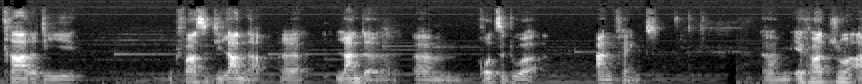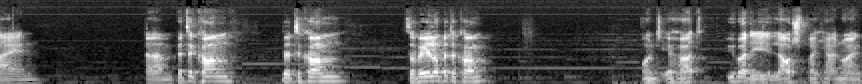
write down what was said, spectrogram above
gerade die quasi die Lande, äh, Landeprozedur ähm, Prozedur anfängt. Ähm, ihr hört nur ein ähm, Bitte komm, bitte komm, Sovelo, bitte komm. Und ihr hört über die Lautsprecher nur ein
